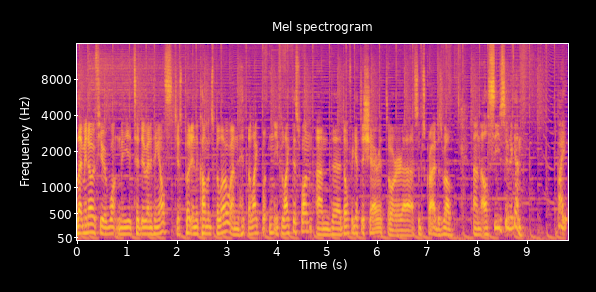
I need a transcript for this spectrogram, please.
Let me know if you want me to do anything else. Just put in the comments below and hit the like button if you like this one. And uh, don't forget to share it or uh, subscribe as well. And I'll see you soon again. Bye.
